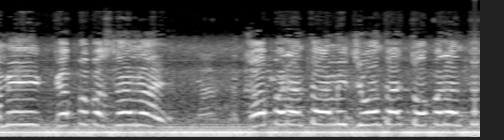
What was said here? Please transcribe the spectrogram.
आम्ही गप्प बसणार नाही. जोपर्यंत आम्ही जिवंत आहे तोपर्यंत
